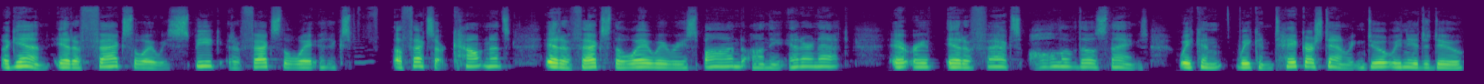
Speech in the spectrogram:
again it affects the way we speak it affects the way it affects our countenance it affects the way we respond on the internet it it affects all of those things we can we can take our stand we can do what we need to do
